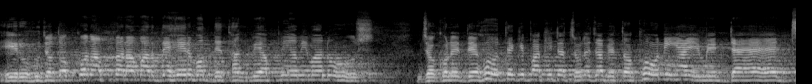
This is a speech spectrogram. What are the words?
এই রুহু যতক্ষণ আপনার আমার দেহের মধ্যে থাকবে, আপনি আমি মানুষ। যখন দেহ থেকে পাখিটা চলে যাবে, তখনই আই এম ড্যাড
